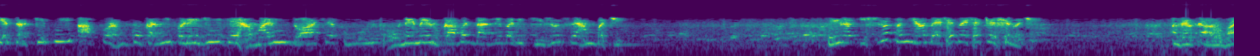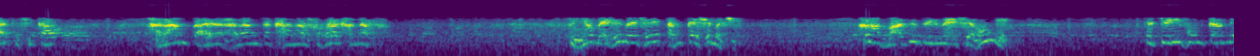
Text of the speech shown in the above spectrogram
یہ ترکیب بھی آپ کو، ہم کو کرنی پڑے گی کہ ہماری دعا کے قبول ہونے میں رکاوٹ ڈالنے والی چیزوں سے ہم بچیں۔ اس وقت ہم یہاں بیٹھے بیٹھے کیسے بچیں؟ اگر کاروبار کسی کا حرام کا ہے، حرام کا کھانا کپڑا کھانا، تو یہاں بیٹھے بیٹھے ہم کیسے بچے ہاں بعد میں پیڑ میں ایسے ہوں گے کہ ٹیلی فون کر دے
